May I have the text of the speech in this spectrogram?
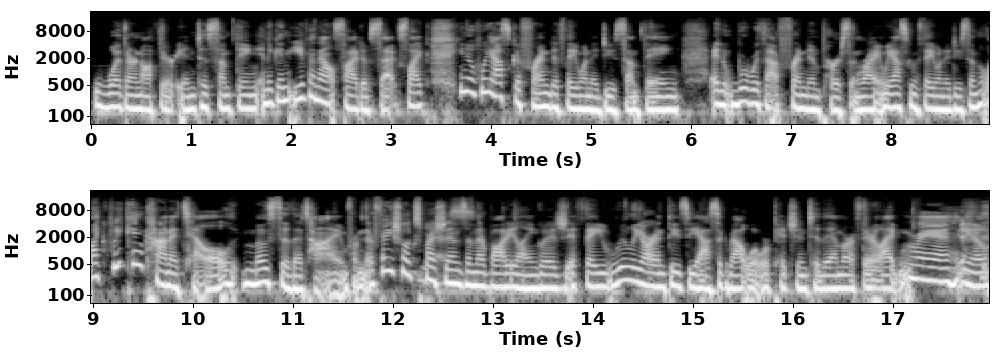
whether or not they're into something. And again, even outside of sex, like, you know, if we ask a friend if they want to do something and we're with that friend in person, right? We ask them if they want to do something, like, we can kind of tell most of the time from their facial expressions yes. and their body language if they really are enthusiastic about what we're pitching to them or if they're like, meh, you know,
